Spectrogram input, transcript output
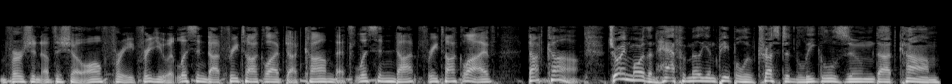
version of the show, all free for you at listen.freetalklive.com. That's listen.freetalklive.com. Join more than half a million people who've trusted LegalZoom.com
